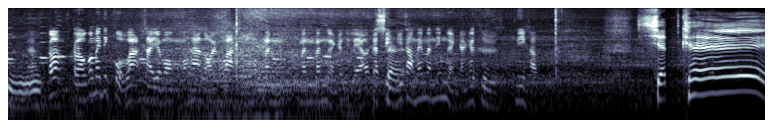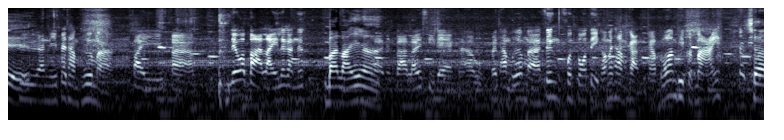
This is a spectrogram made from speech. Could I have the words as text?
อืม ก็เราก็ไม่ได้โกรธว่าใครจะมองว่า 500เพราะว่ามันมันมันเหมือนกันอยู่แล้ว แต่สิ่งใช่ ที่ทำให้มันไม่เหมือนกันก็คือนี่ครับ เช็ดเคคืออันนี้ไปทำเพิ่มมาไปอ่าเรียกว่าบาร์ไลท์แล้วกันเนอะบาไลท์อะ ใช่เป็นบาร์ไลท์สีแดงนะครับผมไปทำเพิ่มมา ซึ่งคนปกติเขาไม่ทำกันครับเพราะว่ามันผิดกฎหมาย ใช่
